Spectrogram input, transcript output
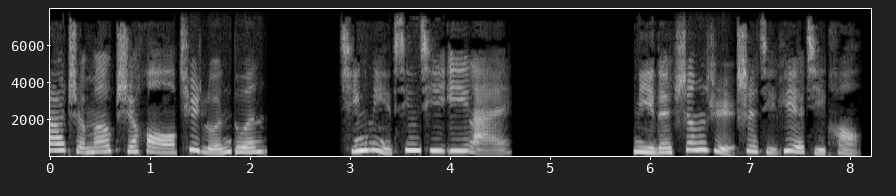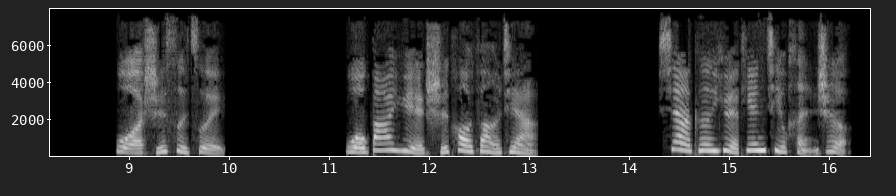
他什么时候去伦敦？请你星期一来。你的生日是几月几号？我十四岁。我八月十号放假。下个月天气很热。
